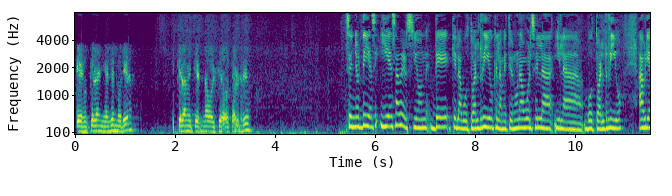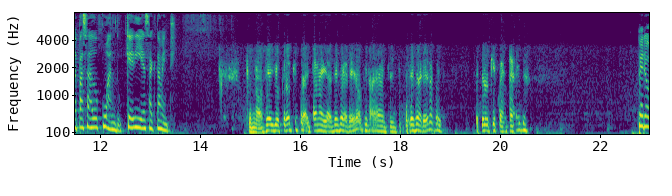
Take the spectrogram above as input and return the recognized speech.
que dejó que la niña se muriera y que la metiera en una bolsa botó al río. Señor Díaz, y esa versión de que la botó al río, que la metió en una bolsa y la, y la botó al río, ¿habría pasado cuándo? ¿Qué día exactamente? Pues no sé, yo creo que por ahí para mediados de febrero, finalmente, de febrero, pues eso es lo que cuenta ella. Pero,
